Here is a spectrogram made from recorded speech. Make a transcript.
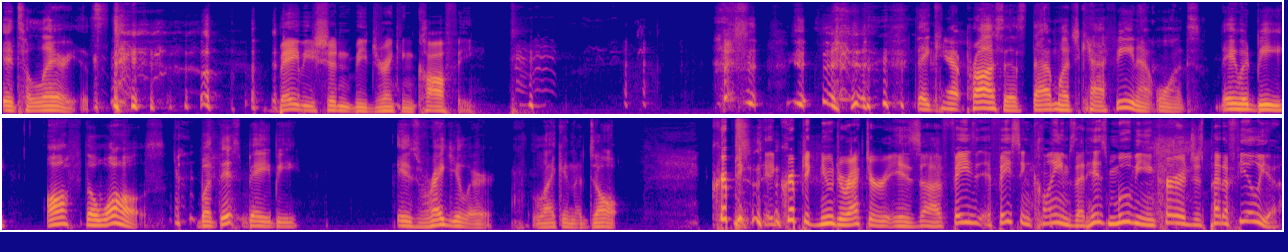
It's hilarious. Baby shouldn't be drinking coffee. they can't process that much caffeine at once. They would be off the walls. But this baby is regular like an adult. Cryptic cryptic new director is uh, fa- facing claims that his movie encourages pedophilia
